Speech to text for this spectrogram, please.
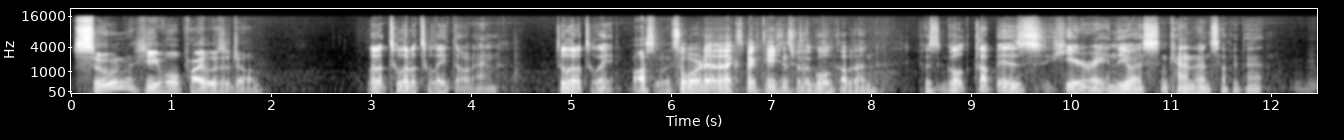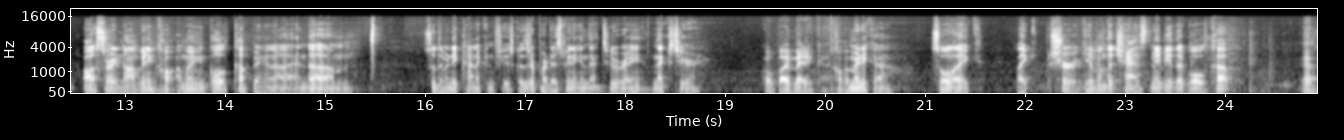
soon, he will probably lose a job, Little too little, too late though, man. Too little, too late. possibly. So what are the expectations for the Gold Cup then? Because Gold Cup is here, right, in the U.S. and Canada and stuff like that. Oh, sorry, no, I'm getting co- I'm getting Gold Cup and uh, and um, so they're kind of confused because they're participating in that too, right? Next year, Copa America. Copa America. So like, like sure, give them the chance, maybe the Gold Cup, Yeah.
